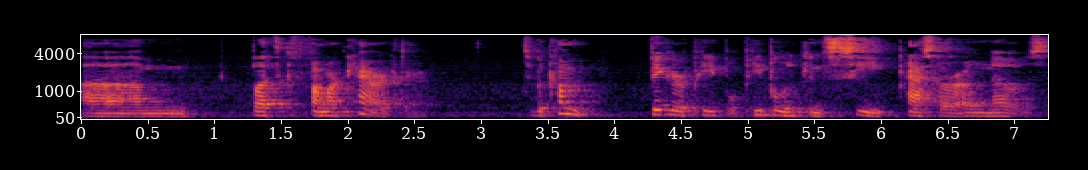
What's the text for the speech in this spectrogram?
um, but from our character, to become bigger people, people who can see past our own nose,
